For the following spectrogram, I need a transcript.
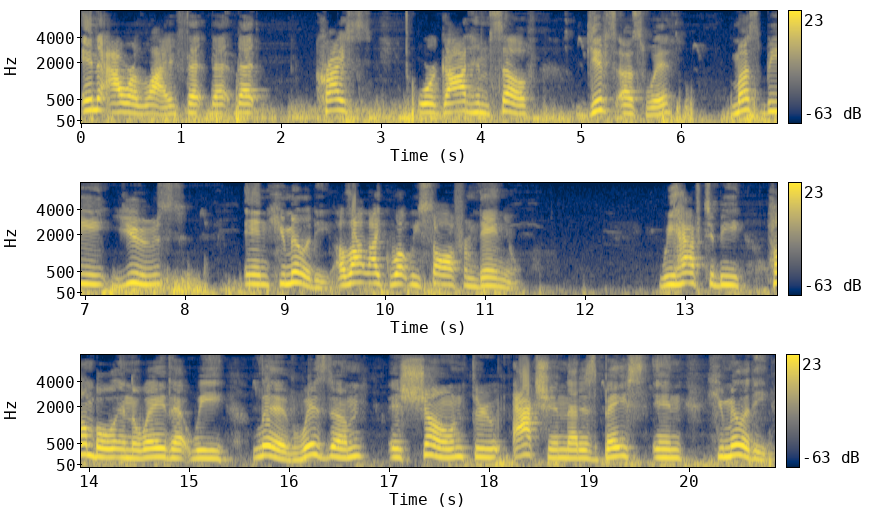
in our life that, that, that Christ or God Himself gifts us with must be used in humility, a lot like what we saw from Daniel. We have to be humble in the way that we live. Wisdom is shown through action that is based in humility.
